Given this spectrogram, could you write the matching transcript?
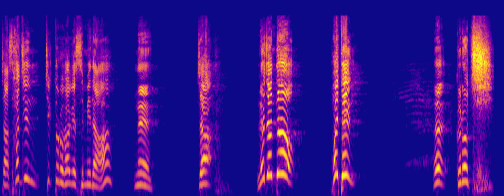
자 사진 찍도록 하겠습니다. 네, 자 레전드 화이팅! 예, 그렇지.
